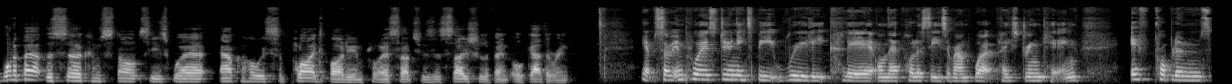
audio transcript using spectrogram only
what about the circumstances where alcohol is supplied by the employer, such as a social event or gathering? Yep, so employers do need to be really clear on their policies around workplace drinking. If problems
